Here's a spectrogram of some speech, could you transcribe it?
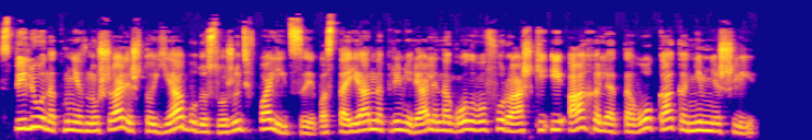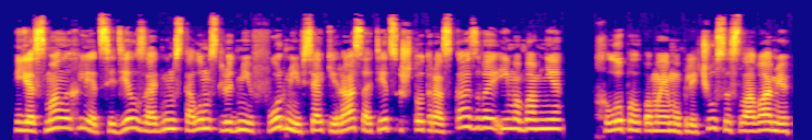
С пеленок мне внушали, что я буду служить в полиции, постоянно примеряли на голову фуражки и ахали от того, как они мне шли. Я с малых лет сидел за одним столом с людьми в форме, и всякий раз отец, что-то рассказывая им обо мне, хлопал по моему плечу со словами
